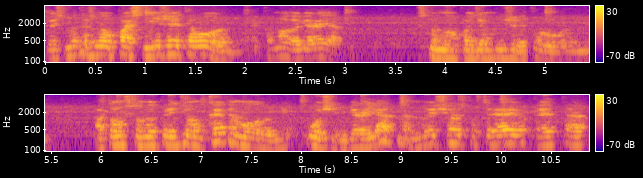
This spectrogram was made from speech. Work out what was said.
То есть мы должны упасть ниже этого уровня. Это маловероятно, что мы упадем ниже этого уровня. О том, что мы придем к этому уровню, очень вероятно, но еще раз повторяю, это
